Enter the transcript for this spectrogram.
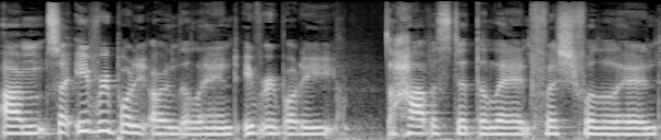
Um, so everybody owned the land. Everybody harvested the land fished for the land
